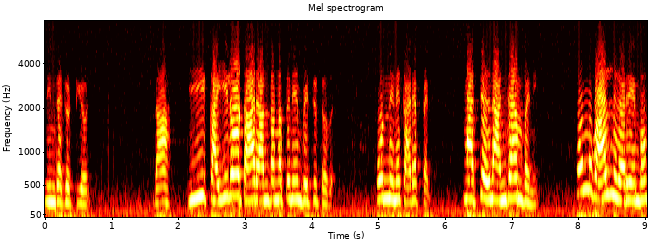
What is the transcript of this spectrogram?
നിന്റെ കെട്ടിയോൻ. ദാ ഈ കയ്യിലോട്ട് ആ രണ്ടെണ്ണത്തിനെയും പെറ്റിട്ടത്. ഒന്നിന് കരപ്പൻ മറ്റേതിന് അഞ്ചാം പനി. ഒന്ന് വാലിന് കരയുമ്പം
